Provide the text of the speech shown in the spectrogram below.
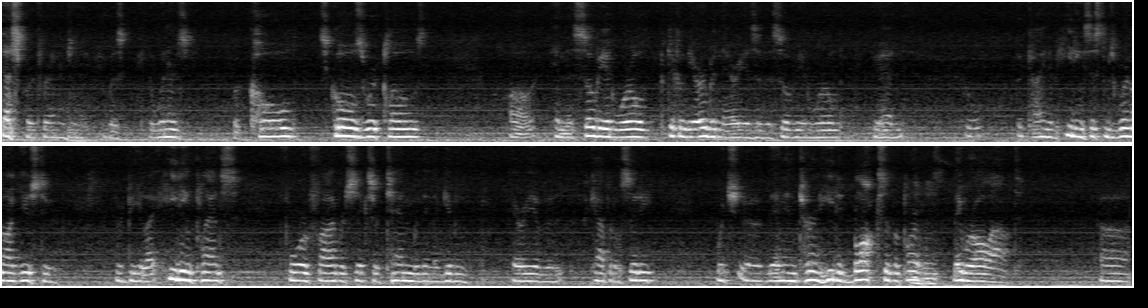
desperate for energy. It was the winters were cold, schools were closed. Uh, in the Soviet world, particularly the urban areas of the Soviet world, you had the kind of heating systems we're not used to. There would be like heating plants, four or five or six or ten within a given area of the capital city, which uh, then in turn heated blocks of apartments. They were all out. Uh,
